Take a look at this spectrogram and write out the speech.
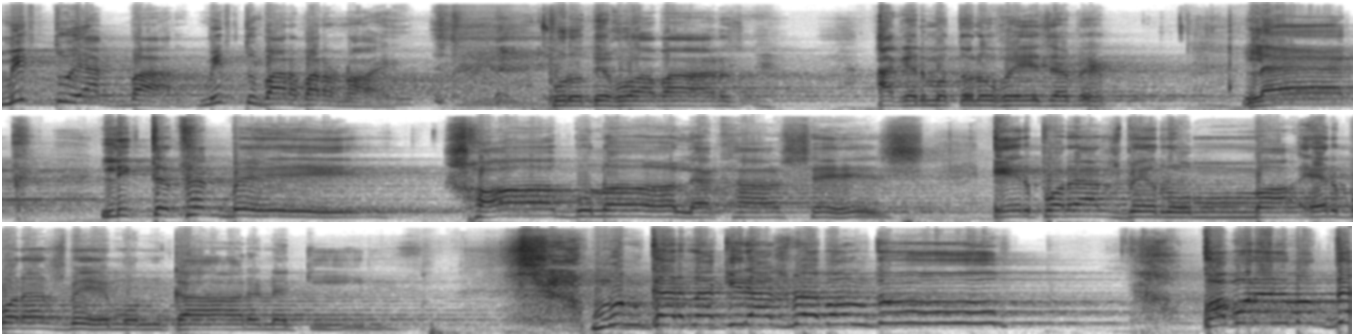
মৃত্যু একবার, মৃত্যু বারবার নয়। পুরো দেহ আবার আগের মতন হয়ে যাবে। লেখ, লিখতে থাকবে, সব গুণা লেখা শেষ। এরপরে আসবে রোম্মা এরপরে আসবে মনকার নাকি মুনকার নাকির আসবে বন্ধু। কবরের মধ্যে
